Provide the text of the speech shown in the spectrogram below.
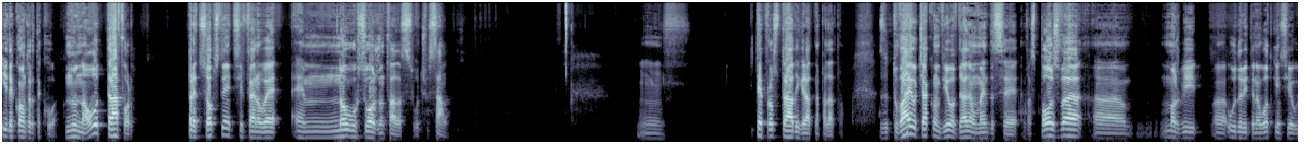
и да контратакува. Но на Олд Трафорд пред собствените си фенове е много сложно това да се случва само. Те просто трябва да играят нападателно. Затова и очаквам Вила в даден момент да се възползва. Може би ударите на Лоткинс и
